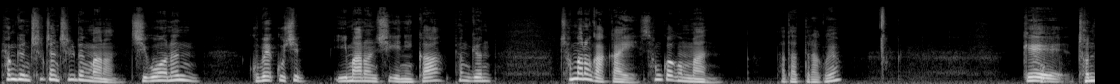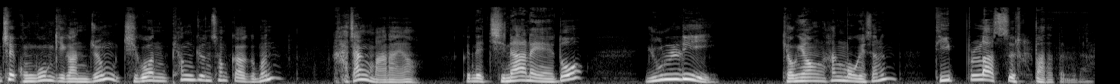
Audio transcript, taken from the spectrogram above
평균 7,700만 원, 직원은 992만 원씩이니까 평균 1,000만 원 가까이 성과급만 받았더라고요. 그게 전체 공공기관 중 직원 평균 성과급은 가장 많아요. 근데 지난해에도 윤리 경영 항목에서는 D 플러스를 받았답니다.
